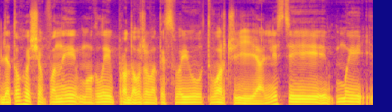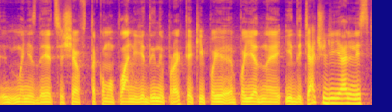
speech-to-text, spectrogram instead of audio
Для того щоб вони могли продовжувати свою творчу діяльність, і ми мені здається, ще в такому плані єдиний проект, який поєднує і дитячу діяльність,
